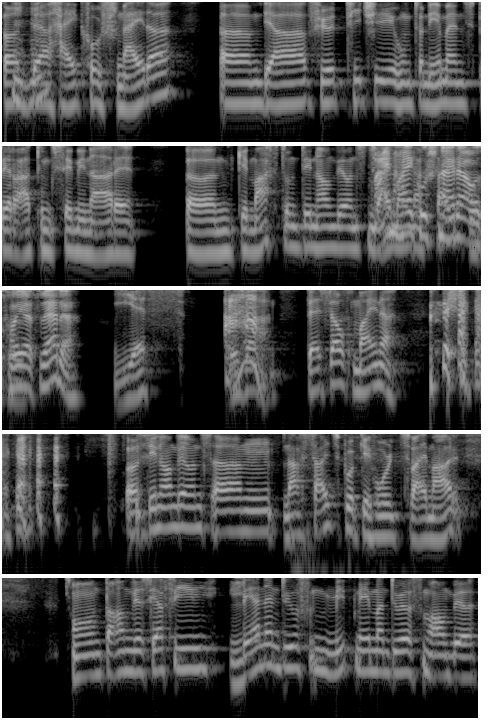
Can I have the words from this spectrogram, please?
hat mhm. der Heiko Schneider ähm, ja für Teachy Unternehmensberatungsseminare ähm, gemacht und den haben wir uns Mein Heiko Schneider aus Hoyerswerda. Yes. Das ist, auch, das ist auch meiner. und den haben wir uns ähm, nach Salzburg geholt zweimal. Und da haben wir sehr viel lernen dürfen, mitnehmen dürfen, haben wir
